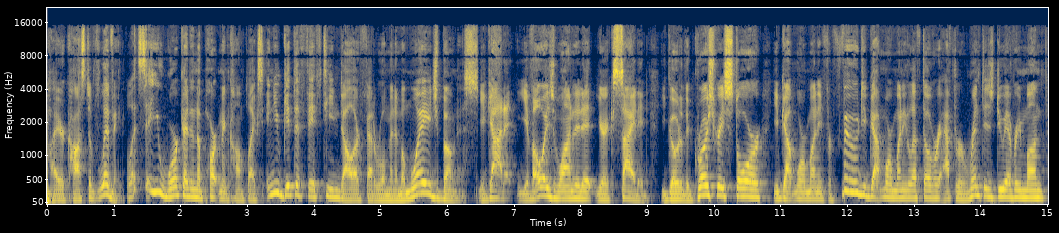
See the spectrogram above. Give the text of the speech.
higher cost of living. Let's say you work at an apartment complex and you get the $15 federal minimum wage bonus. You got it. You've always wanted it. You're excited. You go to the grocery store, you've got more money for food, you've got more money left over after rent is due every month.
